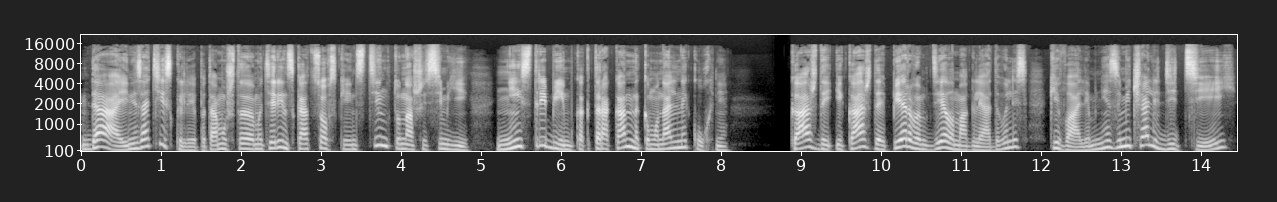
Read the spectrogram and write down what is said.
Да, и не затискали, потому что материнско-отцовский инстинкт у нашей семьи неистребим, как таракан на коммунальной кухне. Каждый и каждая первым делом оглядывались, кивали мне, замечали детей.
